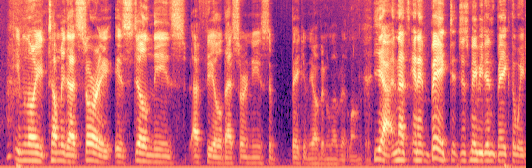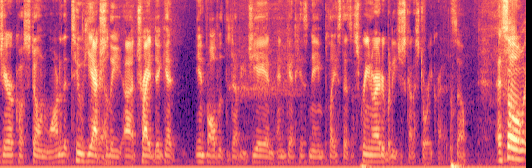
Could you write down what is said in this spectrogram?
Even though you tell me that story, it still needs. I feel that story needs to bake in the oven a little bit longer. yeah, and that's and it baked. It just maybe didn't bake the way Jericho Stone wanted it to. He actually uh, tried to get involved with the WGA and, and get his name placed as a screenwriter, but he just got a story credit. So And so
